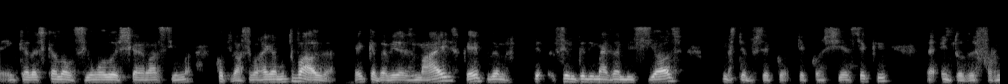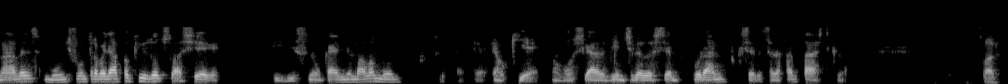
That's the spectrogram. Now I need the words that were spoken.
em cada escalão, se um ou dois chegarem lá acima, continua a ser uma regra muito válida. Okay? Cada vez mais, okay? podemos ser um bocadinho mais ambiciosos, mas temos que ter, ter consciência que em todas as fornadas muitos vão trabalhar para que os outros lá cheguem. E disso não cai nenhum mal ao mundo. É, é, o que é. Não vão chegar a 20 jogadores sempre por ano, porque será, será fantástico. Não? Claro.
